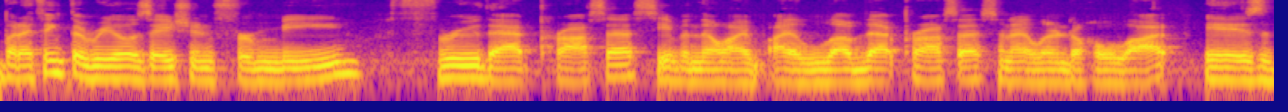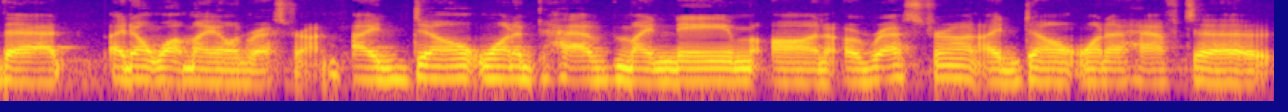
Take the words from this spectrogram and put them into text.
But I think the realization for me through that process, even though I, I love that process and I learned a whole lot, is that I don't want my own restaurant. I don't want to have my name on a restaurant. I don't want to have to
